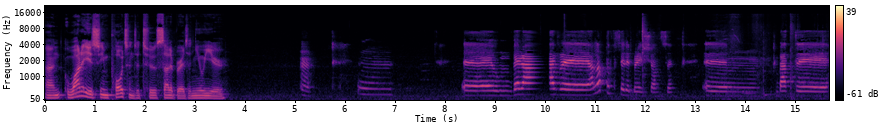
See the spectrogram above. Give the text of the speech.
And what is important to celebrate the New Year? Mm, um, there are uh, a lot of celebrations, um, but uh,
